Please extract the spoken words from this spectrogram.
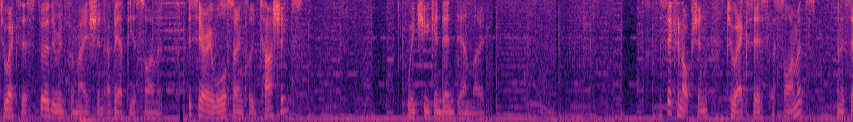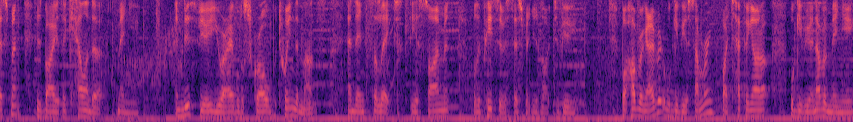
to access further information about the assignment. This area will also include task sheets, which you can then download. The second option to access assignments and assessment is by the calendar menu. In this view, you are able to scroll between the months and then select the assignment or the piece of assessment you'd like to view. By hovering over it, it will give you a summary. By tapping on it, will give you another menu,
